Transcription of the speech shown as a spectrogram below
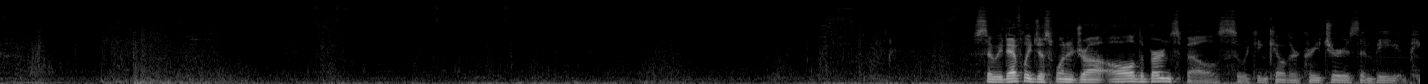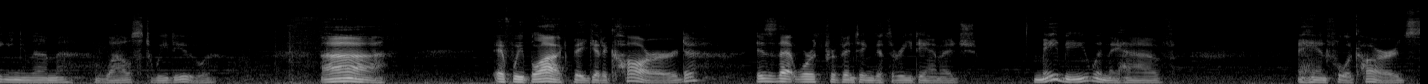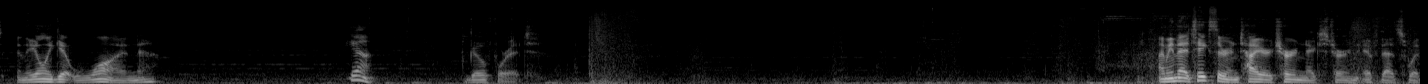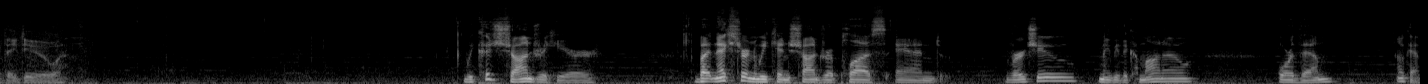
So we definitely just want to draw all the burn spells so we can kill their creatures and be pinging them whilst we do. Ah, If we block, they get a card. Is that worth preventing the three damage? Maybe when they have a handful of cards and they only get one. Yeah, go for it. I mean, that takes their entire turn next turn if that's what they do. We could Chandra here. But next turn we can Chandra plus and Virtue, maybe the Kumano, or them. Okay.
